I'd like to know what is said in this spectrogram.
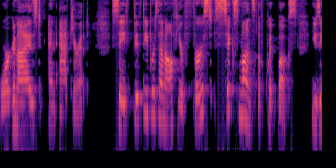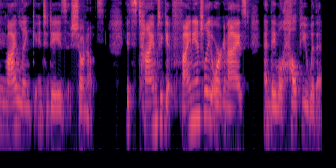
organized and accurate. Save 50% off your first six months of QuickBooks using my link in today's show notes. It's time to get financially organized and they will help you with it.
